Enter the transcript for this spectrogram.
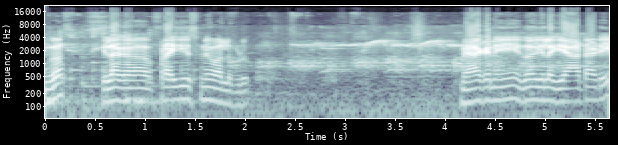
ఇంకో ఇలాగా ఫ్రై చేసుకునే వాళ్ళు ఇప్పుడు. మేకని ఇగో ఇలాగ ఆటాడి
